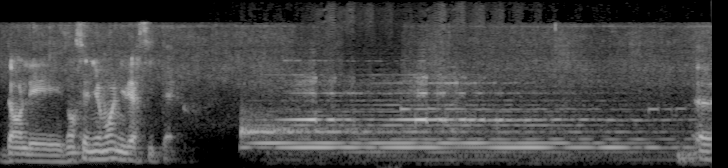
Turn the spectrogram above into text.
dans les enseignements universitaires. Euh,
